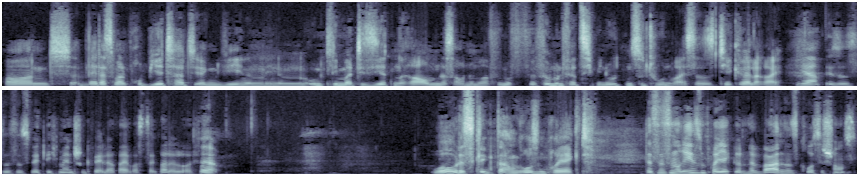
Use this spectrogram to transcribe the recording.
Und wer das mal probiert hat, irgendwie in einem, in einem unklimatisierten Raum, das auch nochmal für 45 Minuten zu tun, weiß, das ist Tierquälerei. Ja, ist es, es ist wirklich Menschenquälerei, was da gerade läuft. Ja. Wow, das klingt nach einem großen Projekt. Das ist ein Riesenprojekt und eine wahnsinnig große Chance.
